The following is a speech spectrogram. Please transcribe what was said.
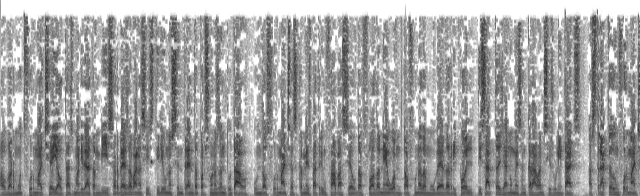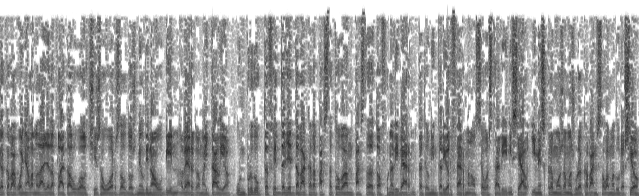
El vermut formatger i el tas maridat amb vi i cervesa van assistir-hi unes 130 persones en total. Un dels formatges que més va triomfar va ser el de flor de neu amb tòfona de mover de Ripoll. Dissabte ja només en quedaven 6 unitats. Es tracta d'un formatge que va guanyar la medalla de plata al World Cheese Awards del 2019-20 a Bèrgam, a Itàlia. Un producte fet de llet de vaca de pasta tova amb pasta de tòfona d'hivern que té un interior ferm en el seu estadi inicial i més cremós a mesura que avança la maduració.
